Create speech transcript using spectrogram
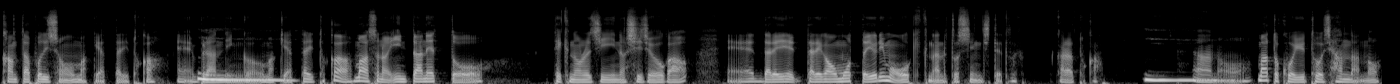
カウンターポジションをうまくやったりとか、えーブランディングをうまくやったりとか、まあそのインターネットテクノロジーの市場が、えー誰、誰が思ったよりも大きくなると信じてたからとか、うん。あの、まあ、あとこういう投資判断の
